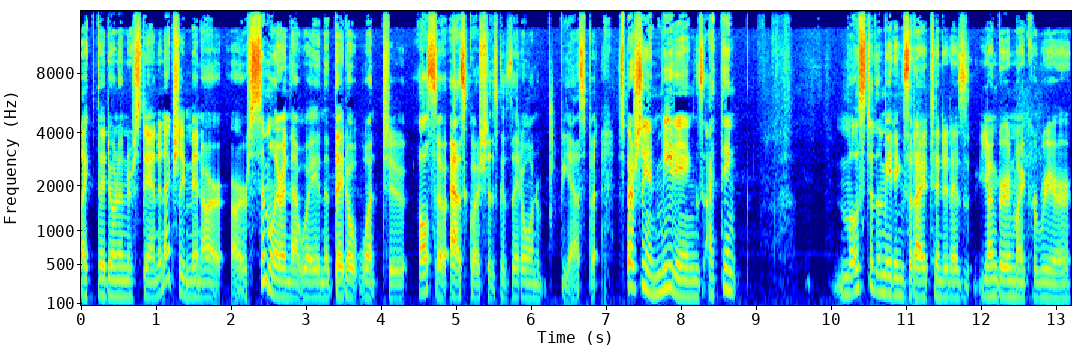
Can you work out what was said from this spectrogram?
like they don't understand. And actually, men are are similar in that way, in that they don't want to also ask questions because they don't want to be asked. But especially in meetings, I think most of the meetings that I attended as younger in my career.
